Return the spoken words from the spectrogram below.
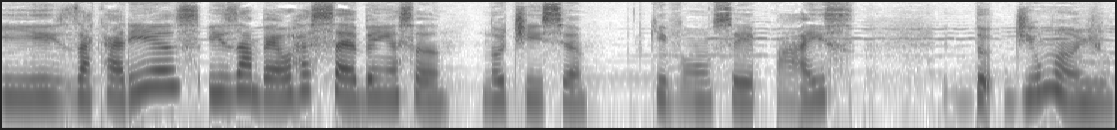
E Zacarias e Isabel recebem essa notícia que vão ser pais do, de um anjo.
